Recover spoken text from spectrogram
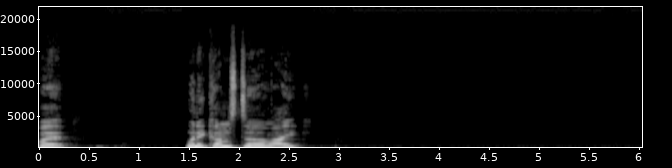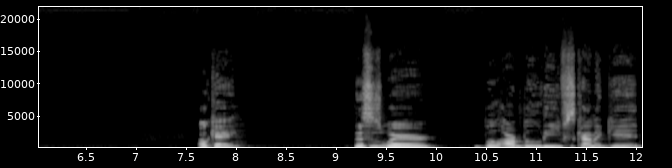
but when it comes to like okay, this is where our beliefs kind of get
